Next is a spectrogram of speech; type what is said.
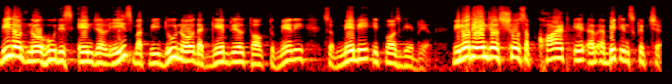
we don't know who this angel is, but we do know that Gabriel talked to Mary, so maybe it was Gabriel. We know the angel shows up quite a, a bit in Scripture.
